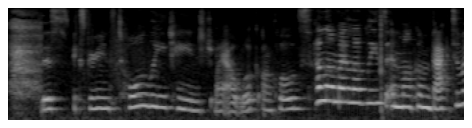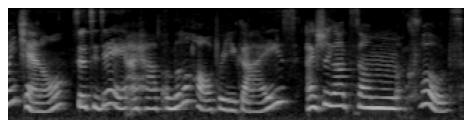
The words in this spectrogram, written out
This experience totally changed my outlook on clothes. Hello, my lovelies, and welcome back to my channel. So, today I have a little haul for you guys. I actually got some clothes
